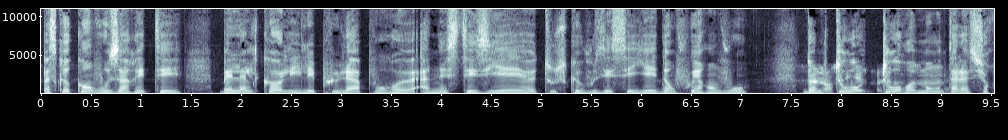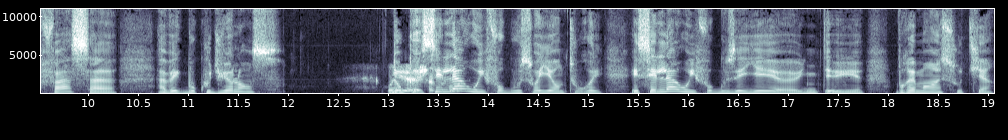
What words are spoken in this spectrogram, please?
Parce que quand vous arrêtez, ben l'alcool, il est plus là pour euh, anesthésier euh, tout ce que vous essayez d'enfouir en vous. Ça, Donc tout, tout remonte à la surface euh, avec beaucoup de violence. Oui, Donc euh, c'est fois- là où il faut que vous soyez entouré. Et c'est là où il faut que vous ayez euh, une, vraiment un soutien.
